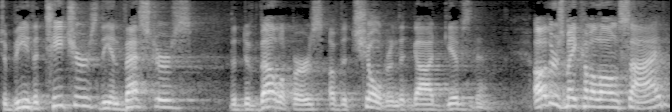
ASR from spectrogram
to be the teachers, the investors, the developers of the children that God gives them. Others may come alongside,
